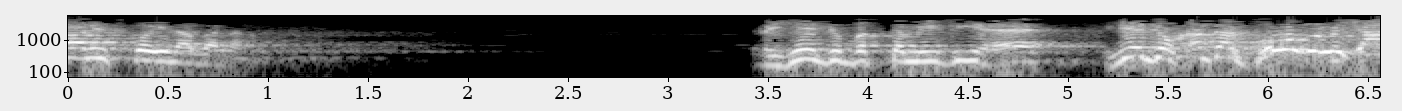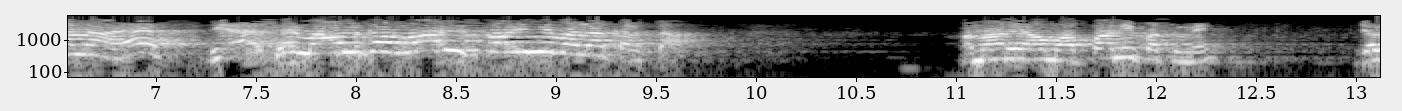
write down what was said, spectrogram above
وارث کوئی نہ بنا۔ تو یہ جو بدتمیزی ہے، یہ جو خطر بھوک نشانہ ہے، یہ ایسے مال کا وارث کوئی نہیں بنا کرتا۔ ہمارے یہاں پانی پت میں، جب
